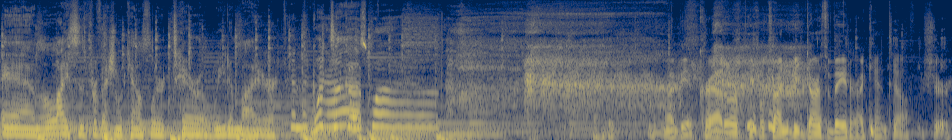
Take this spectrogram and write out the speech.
and licensed professional counselor, Tara Wiedemeyer. And the What's up? goes wild. Might be a crowd or people trying to be Darth Vader. I can't tell for sure.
